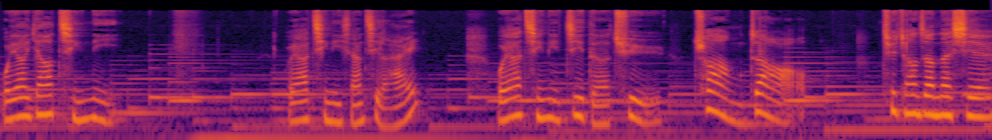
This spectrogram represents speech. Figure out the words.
我要邀请你，我要请你想起来，我要请你记得去创造。去创造那些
